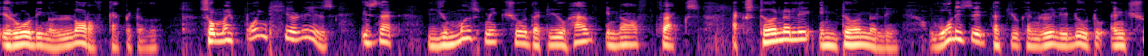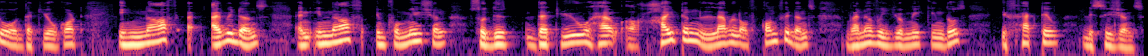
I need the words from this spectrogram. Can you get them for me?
eroding a lot of capital. So my point here is, is that you must make sure that you have enough facts externally, internally. What is it that you can really do to ensure that you've got enough uh, evidence and enough information so that you have a heightened level of confidence whenever you're making those effective decisions.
